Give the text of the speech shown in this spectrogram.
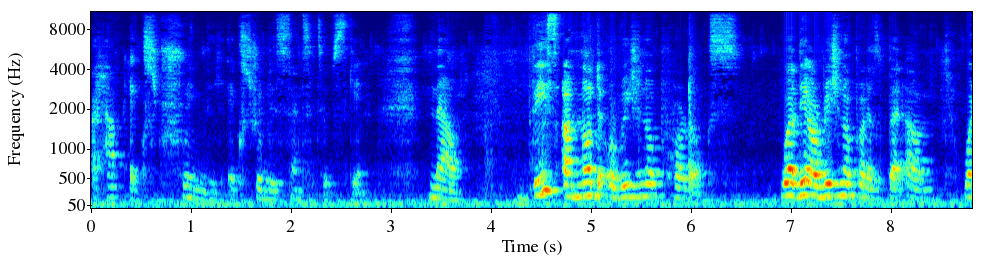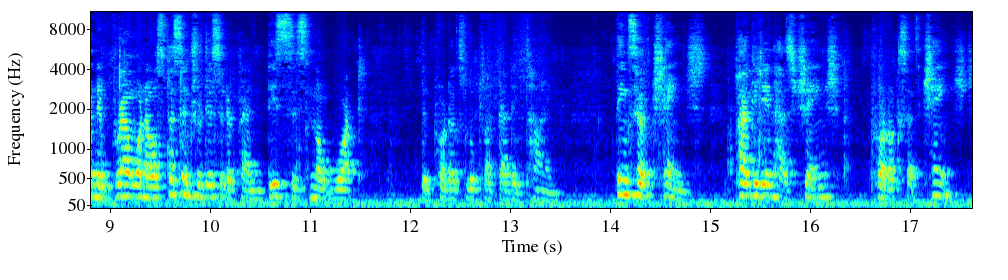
I have extremely, extremely sensitive skin. Now, these are not the original products. Well, are original products, but um, when the brand, when I was first introduced to the brand, this is not what the products looked like at the time things have changed. Packaging has changed, products have changed.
